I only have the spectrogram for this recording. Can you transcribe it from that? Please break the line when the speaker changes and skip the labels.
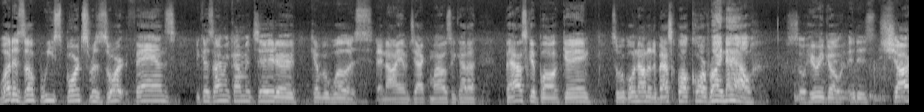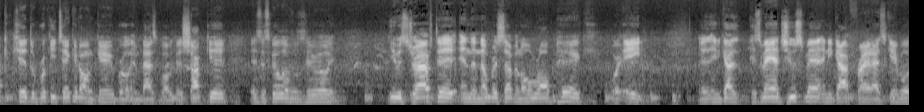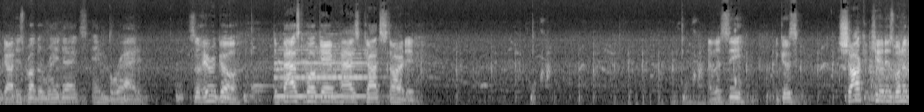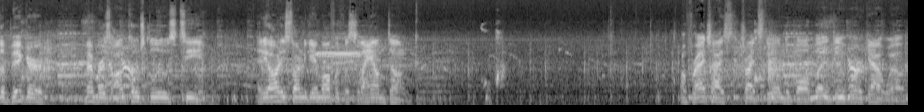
What is up, Wii Sports Resort fans? Because I'm a commentator, Kevin Willis, and I am Jack Miles. We got a basketball game, so we're going down to the basketball court right now. So here we go. It is Shock Kid, the rookie, taking on Gabriel in basketball because Shock Kid is a skill level zero. He was drafted in the number seven overall pick or eight. And he got his man Juice Man, and he got Fred as Gabriel got his brother Raydex and Brad. So here we go. The basketball game has got started. And let's see, because Shock Kid is one of the bigger members on Coach Glue's team. And he already started the game off with a slam dunk. Well, franchise tried stealing the ball, but it didn't work out well.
